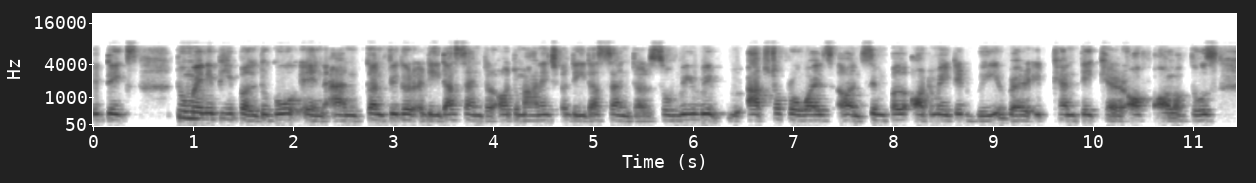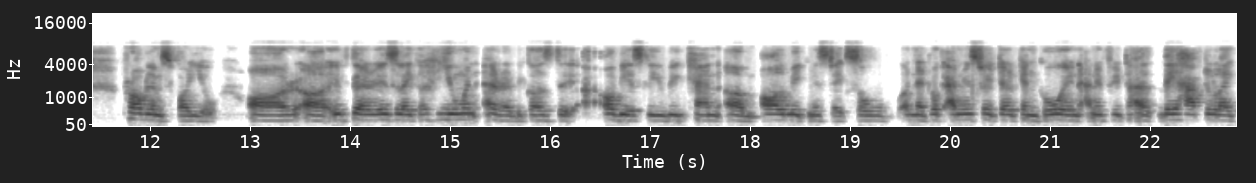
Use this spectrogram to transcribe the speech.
it takes too many people to go in and configure a data center or to manage a data center. So we, we Apstra provides a simple automated way where it can take care of all of those problems for you or uh, if there is like a human error because the, obviously we can um, all make mistakes so a network administrator can go in and if it has they have to like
